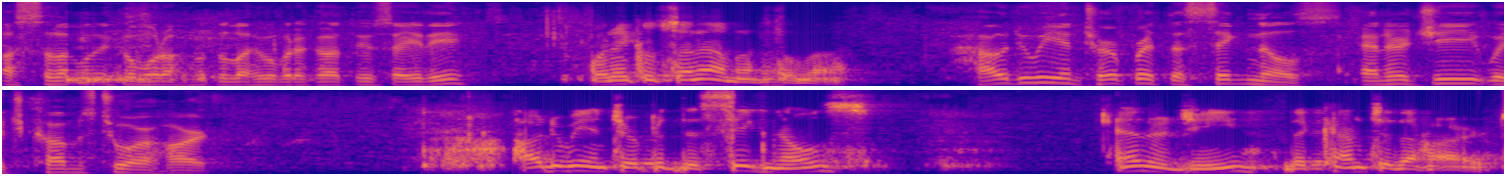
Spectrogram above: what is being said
As-salamu alaykum wa rahmatullahi wa barakatuh Sayyidi. Wa alaykum salam wa rahmatullah. How do we interpret the signals, energy which comes to our heart? How do we interpret the signals energy that come to the heart.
